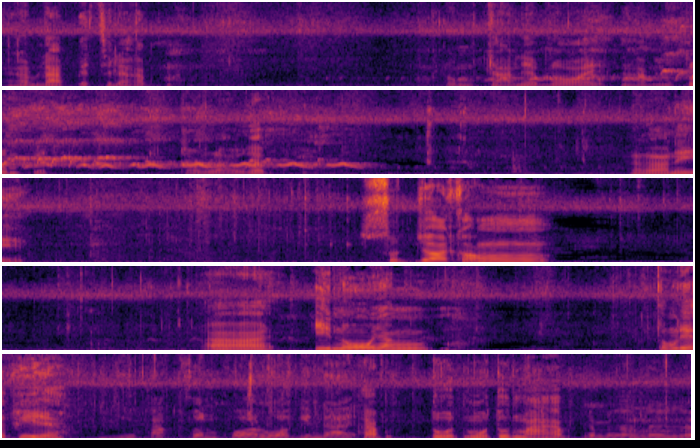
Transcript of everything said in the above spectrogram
นะครับลาบเป็ดเสร็จแล้วครับลงจานเรียบร้อยนะครับต้มเป็ดเกาเหลาครับ แล้วก็นี่ สุดยอดของ อ่าอีโนยังต้องเรียกพี่นะมีผักสวนครัวรั้วกินได้ ครับ ตูดหมูตูดหมาครับ ยังไม่ทันเลยเล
